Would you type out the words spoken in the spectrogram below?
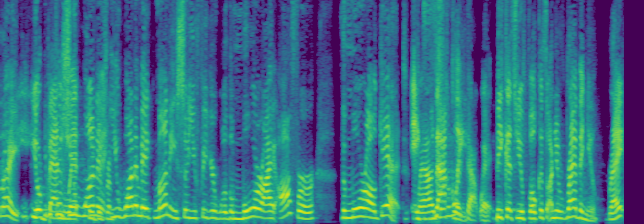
right your because bandwidth you want to you want to make money so you figure well the more i offer the more I'll get. Well, exactly that way because you focus on your revenue, right?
